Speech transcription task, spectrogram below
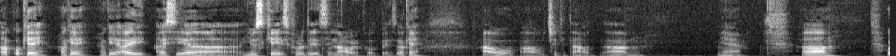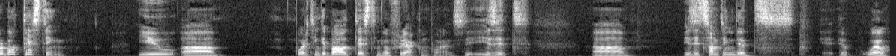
okay, okay, okay. I I see a use case for this in our code base. Okay, I'll I'll check it out. Um, yeah. Um, what about testing? You uh, what do you think about testing of React components? Is it uh, is it something that's well?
